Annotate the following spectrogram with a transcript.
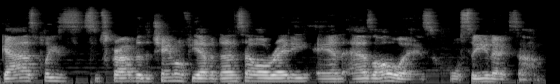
Guys, please subscribe to the channel if you haven't done so already, and as always, we'll see you next time.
